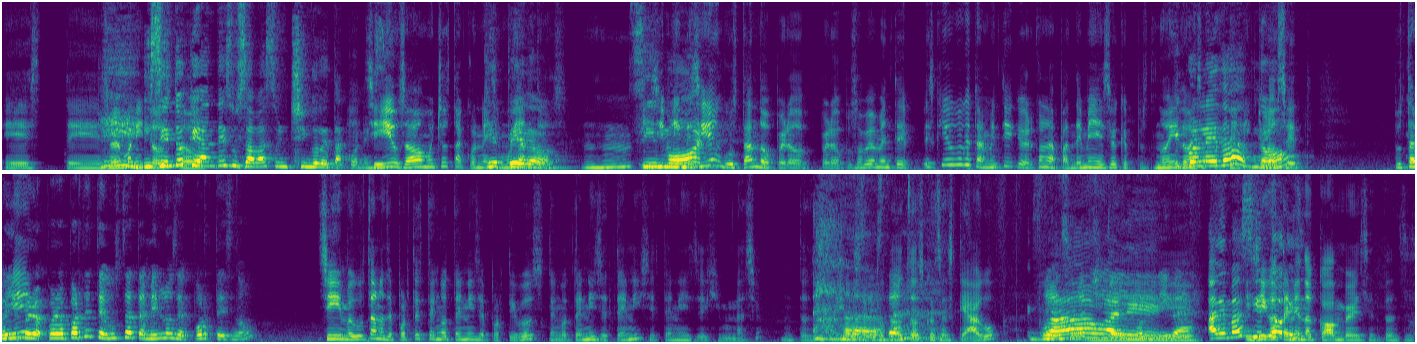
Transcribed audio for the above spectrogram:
Este, se ven Y siento que antes usabas un chingo de tacones. Sí, usaba muchos tacones ¿Qué y muy pedo? altos. Y, sí, y me siguen gustando, pero, pero pues obviamente, es que yo creo que también tiene que ver con la pandemia y eso que pues no he Y ido con a la esa parte de edad, mi ¿no? closet. Pues también, Oye, pero, pero aparte te gustan también los deportes, ¿no? Sí, me gustan los deportes, tengo tenis deportivos, tengo tenis de tenis y tenis de gimnasio. Entonces ahí son las dos cosas que hago. Eres una Guau, chica Ale. deportiva. Además, Y siento, sigo es- teniendo Converse, entonces.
